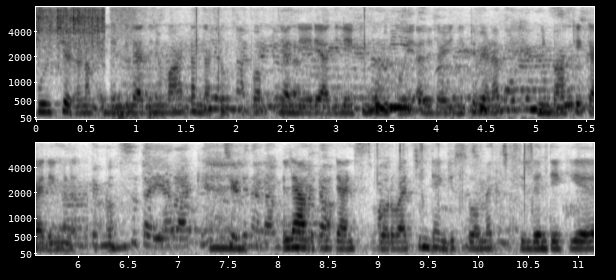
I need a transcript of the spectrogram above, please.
കുഴിച്ചിടണം അല്ലെങ്കിൽ അതിന് വാട്ടം തട്ടും. അപ്പം ഞാൻ നേരെ അതിലേക്കും കൂടി പോയി. അത് കഴിഞ്ഞിട്ട് വേണം ഇനി ബാക്കി കാര്യങ്ങൾ. അപ്പം എല്ലാവർക്കും thanks for watching thank you so much till then take care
